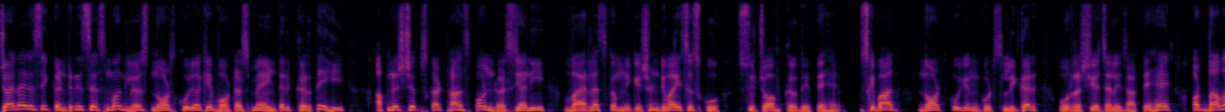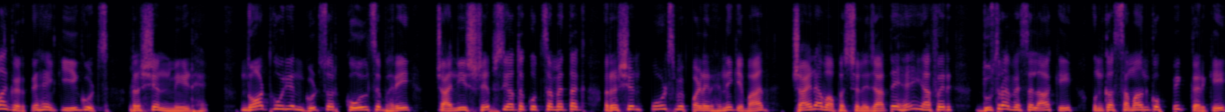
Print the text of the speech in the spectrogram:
चाइना जैसी कंट्री से स्मगलर्स नॉर्थ कोरिया के वाटर्स में एंटर करते ही अपने शिप्स का ट्रांसपॉन्डर्स यानी वायरलेस कम्युनिकेशन डिवाइसेस को स्विच ऑफ़ कर देते हैं। उसके बाद नॉर्थ कोरियन गुड्स लेकर वो रशिया चले जाते हैं और दावा करते हैं कि ये गुड्स रशियन मेड है। नॉर्थ कोरियन गुड्स और कोल से भरे चाइनीज़ शिप्स या तो कुछ समय तक रशियन पोर्ट्स में पड़े रहने के बाद चाइना वापस चले जाते हैं या फिर दूसरा वेसल आके उनका सामान को पिक करके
